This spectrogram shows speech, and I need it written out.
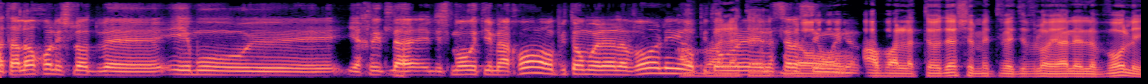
אתה לא יכול לשלוט אם הוא אה, יחליט לשמור איתי מאחורה, או פתאום הוא יעלה לבולי, או פתאום הוא ינסה לשים לא, ווינר. אבל אתה יודע שמדוודב לא יעלה לבולי.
